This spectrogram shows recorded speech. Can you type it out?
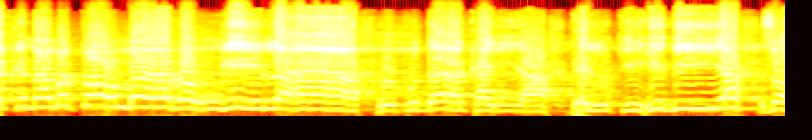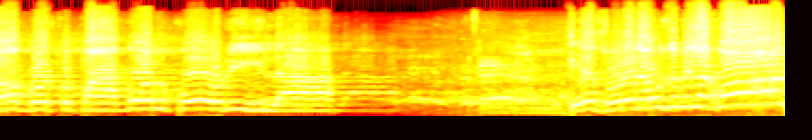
এক নাম তো মা রঙ্গিলা, রূপ দেখাইয়া, ভেলকি দিয়া, জগৎ পাগল করিলা। এ জোরে নাউজুবিল্লাহ কোন?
